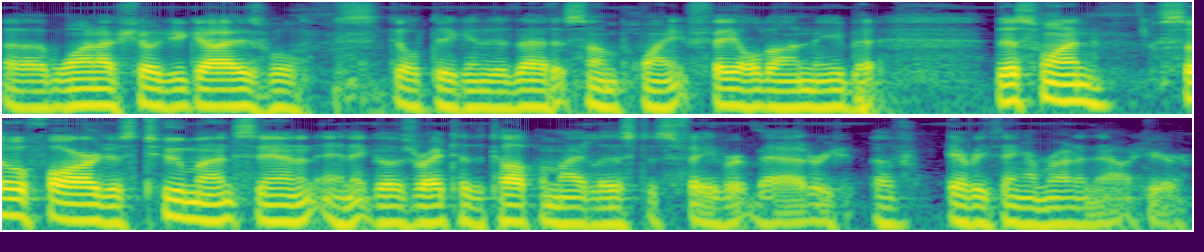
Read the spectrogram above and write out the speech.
Uh, one I've showed you guys, we'll still dig into that at some point, failed on me, but this one, so far, just two months in, and it goes right to the top of my list as favorite battery of everything I'm running out here.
